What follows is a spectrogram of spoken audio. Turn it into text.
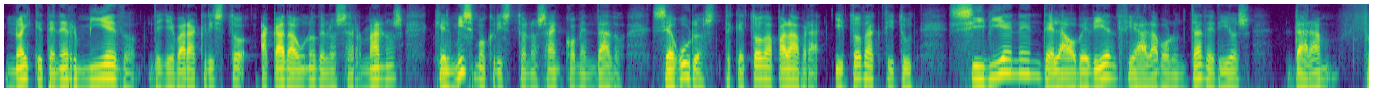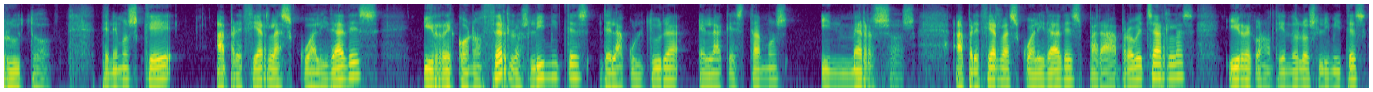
No hay que tener miedo de llevar a Cristo a cada uno de los hermanos que el mismo Cristo nos ha encomendado, seguros de que toda palabra y toda actitud, si vienen de la obediencia a la voluntad de Dios, darán fruto. Tenemos que apreciar las cualidades y reconocer los límites de la cultura en la que estamos inmersos, apreciar las cualidades para aprovecharlas y reconociendo los límites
